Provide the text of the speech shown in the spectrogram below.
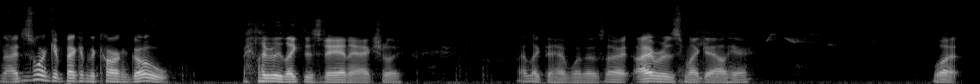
no, I just want to get back in the car and go. I really like this van, actually. I'd like to have one of those. Alright, Ira's my gal here. What?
